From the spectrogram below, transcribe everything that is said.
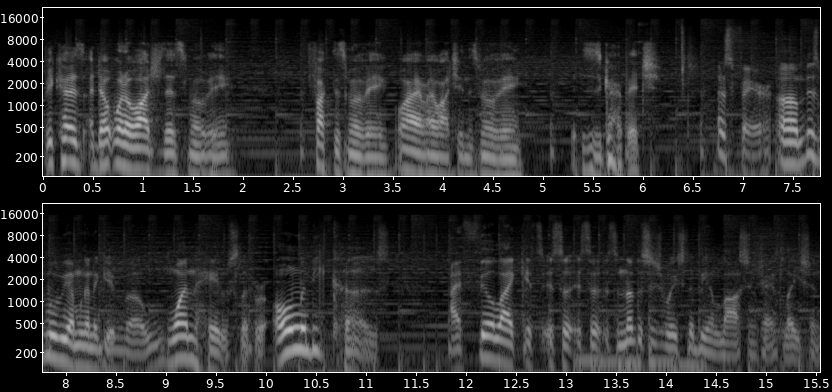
because I don't want to watch this movie. Fuck this movie. Why am I watching this movie? This is garbage. That's fair. Um, this movie I'm gonna give uh, one hater slipper only because I feel like it's it's a it's a it's another situation of being lost in translation.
